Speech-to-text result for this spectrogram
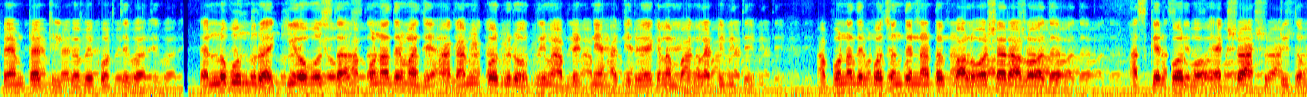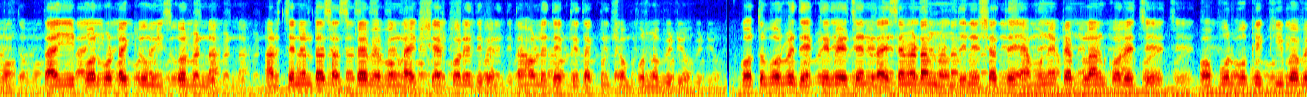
প্রেমটা ঠিকভাবে করতে পারে। হ্যালো বন্ধুরা, কি অবস্থা? আপনাদের মাঝে আগামী পর্বের অগ্রিম আপডেট নিয়ে হাজির হয়ে গেলাম বাংলা টিভিতে। আপনাদের পছন্দের নাটক ভালোবাসার আলো আদার। আজকের পর্ব একশো আটষট্টিতম। তাই এই পর্বটা কেউ মিস করবেন না। আর চ্যানেলটা সাবস্ক্রাইব এবং লাইক শেয়ার করে দিবেন। তাহলে দেখতে থাকুন সম্পূর্ণ ভিডিও গত পর্বে দেখতে পেয়েছেন রাইসা ম্যাডাম নন্দিনীর সাথে এমন একটা প্ল্যান করেছে, অপূর্বকে কীভাবে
